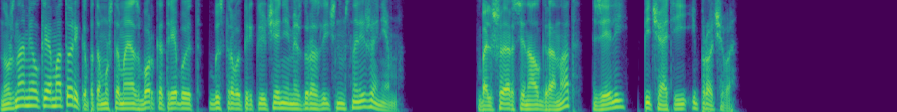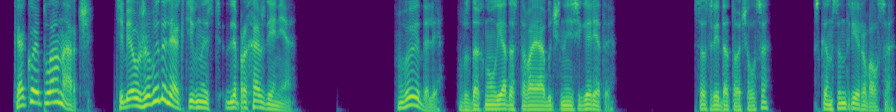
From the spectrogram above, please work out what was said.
Нужна мелкая моторика, потому что моя сборка требует быстрого переключения между различным снаряжением. Большой арсенал гранат, зелий, печатей и прочего. «Какой план, Арч? Тебе уже выдали активность для прохождения?» «Выдали», — вздохнул я, доставая обычные сигареты. Сосредоточился, сконцентрировался.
